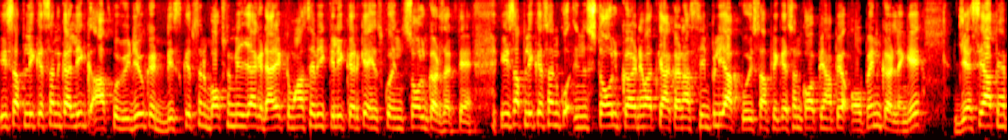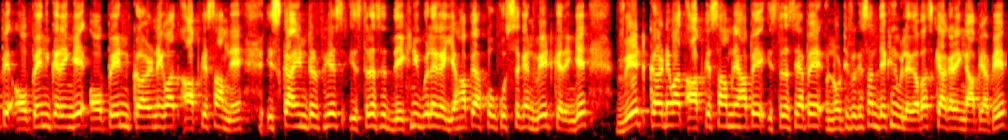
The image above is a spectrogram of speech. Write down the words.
इस एप्लीकेशन का लिंक आपको वीडियो के डिस्क्रिप्शन बॉक्स में मिल जाएगा। डायरेक्ट वहाँ से भी क्लिक करके इसको इंस्टॉल कर सकते हैं। इस एप्लीकेशन को इंस्टॉल करने बाद क्या करना, सिंपली आपको इस एप्लीकेशन को आप यहाँ पे ओपन कर लेंगे। जैसे आप यहाँ पे ओपन करेंगे, ओपन करने के बाद आपके सामने इसका इंटरफेस इस तरह से देखने को मिलेगा। यहाँ पे आपको कुछ सेकंड वेट करेंगे। वेट करने बाद आपके सामने यहाँ पे इस तरह से यहाँ पे नोटिफिकेशन देखने को मिलेगा। बस क्या करेंगे आप यहाँ पे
